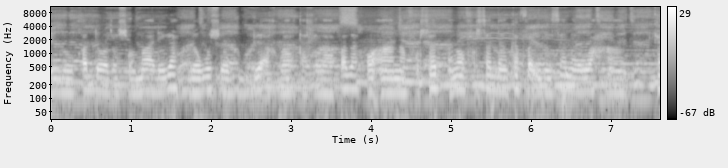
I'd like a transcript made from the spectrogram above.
in luuqadooda soomaaliga loogu soo gudbiyo akhbaarta khilaafada oo aanan fursad anoo fursadan ka faa'iidaysanayo waxaan ka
